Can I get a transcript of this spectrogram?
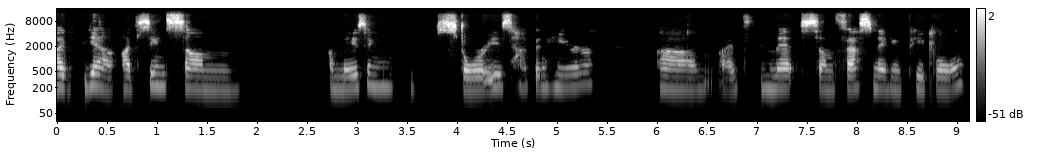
I've yeah, I've seen some amazing stories happen here. Um, I've met some fascinating people.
